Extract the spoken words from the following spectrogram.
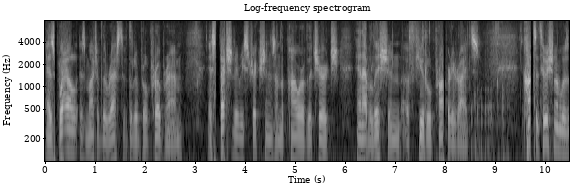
as well as much of the rest of the liberal program, especially restrictions on the power of the church and abolition of feudal property rights. Constitutional was,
